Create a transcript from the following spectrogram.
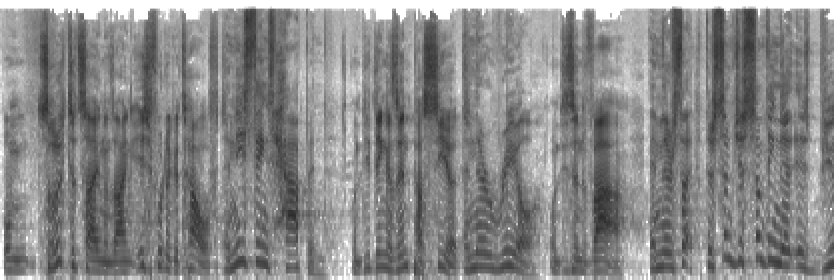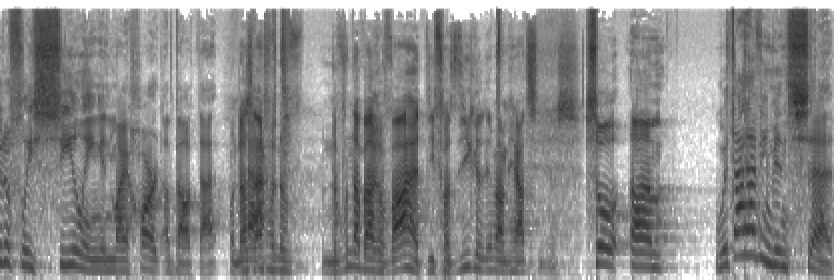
Um zurückzuzeigen und sagen, ich wurde getauft and these things happened, und die Dinge sind passiert and they're real. und die sind wahr. And there's, like- there's some, just something that is beautifully sealing in my heart about that. Und das ist einfach eine, eine wunderbare Wahrheit, die versiegelt in meinem Herzen ist. So, um, with that having been said,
